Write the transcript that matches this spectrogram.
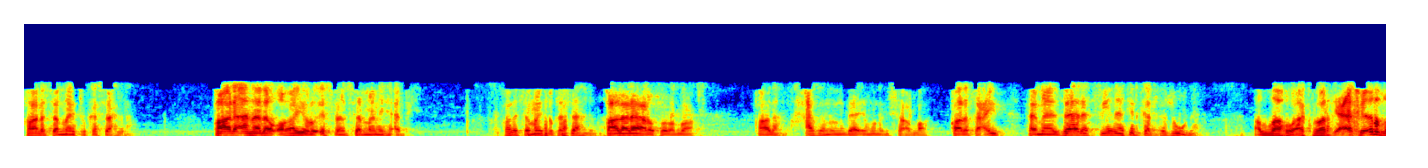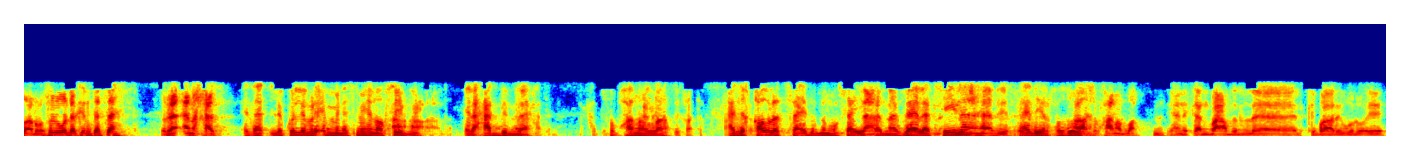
قال سميتك سهلا. قال أنا لو أغير اسما سمانيه أبي. قال سميتك سهلا. قال لا يا رسول الله. قال حزن دائم إن شاء الله. قال سعيد فما زالت فينا تلك الحزونة. الله أكبر. يا أخي ارضى الرسول يقول لك أنت سهل. لا أنا حزن إذا لكل امرئ من اسمه نصيب آه. إلى حد ما. سبحان الله. هذه قولة سعيد بن المسيب نعم. فما زالت فينا هذه هذه آه الحزون سبحان الله. يعني كان بعض ال- الكبار يقولوا إيه؟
